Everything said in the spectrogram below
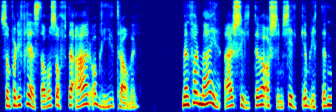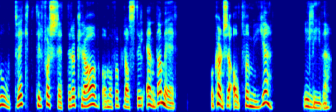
som for de fleste av oss ofte er og blir travel. Men for meg er skiltet ved Askim kirke blitt en motvekt til forsetter og krav om å få plass til enda mer, og kanskje altfor mye, i livet.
